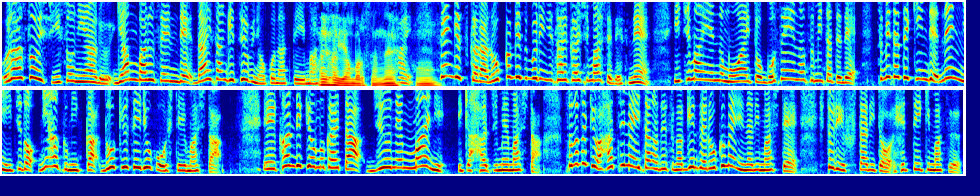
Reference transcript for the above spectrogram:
浦添市磯にあるやんばる線で第3月曜日に行っています。はいはいやんばるさんね、はいうん先月から6ヶ月ぶりに再開しましてですね、1万円のモアイと5000円の積み立てで、積立金で年に一度2泊3日同級生旅行をしていました。えー還暦を迎えた10年前に行き始めました。その時は8名いたのですが、現在6名になりまして、1人2人と減っていきます。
